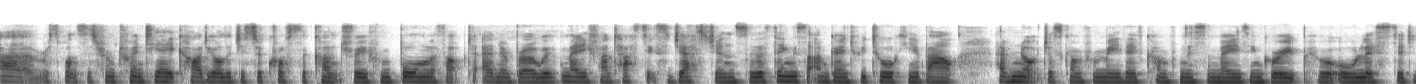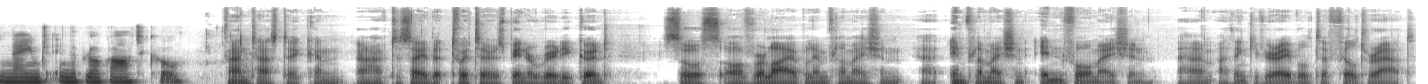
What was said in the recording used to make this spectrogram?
uh, responses from 28 cardiologists across the country, from Bournemouth up to Edinburgh, with many fantastic suggestions. So the things that I'm going to be talking about have not just come from me; they've come from this amazing group who are all listed and named in the blog article. Fantastic, and I have to say that Twitter has been a really good source of reliable inflammation, uh, inflammation, information. Um, I think if you're able to filter out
